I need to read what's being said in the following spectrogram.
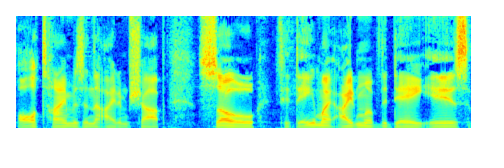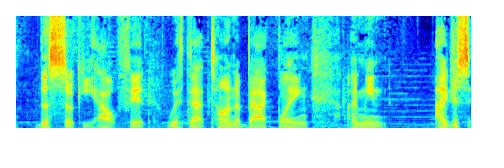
all time is in the item shop. So today, my item of the day is the Suki outfit with that ton of back bling. I mean, I just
